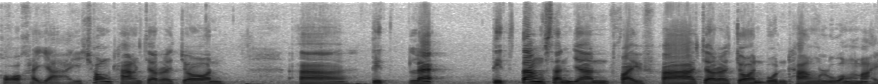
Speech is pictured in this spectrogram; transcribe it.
ขอขยายช่องทางจราจรติดและติดตั้งสัญญาณไฟฟ้าจราจรบนทางหลวงหมาย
